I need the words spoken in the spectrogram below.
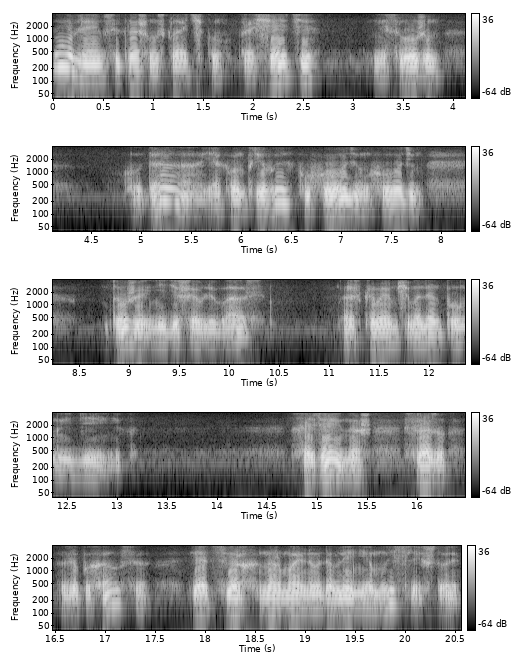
Являемся к нашему складчику. Прощайте, не служим. Куда? Я к вам привык. Уходим, уходим. Тоже не дешевле вас. Раскрываем чемодан полный денег. Хозяин наш сразу запыхался и от сверхнормального давления мыслей, что ли,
